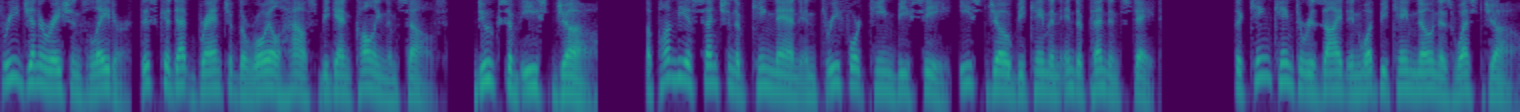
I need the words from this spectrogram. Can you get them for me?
Three generations later, this cadet branch of the royal house began calling themselves, "'Dukes of East Zhou". Upon the ascension of King Nan in 314 BC, East Zhou became an independent state. The king came to reside in what became known as West Zhou.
